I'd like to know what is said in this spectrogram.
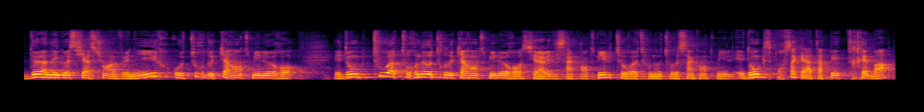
de la négociation à venir autour de 40 000 euros. Et donc tout a tourné autour de 40 000 euros. Si elle avait dit 50 000, tout aurait tourné autour de 50 000. Et donc c'est pour ça qu'elle a tapé très bas.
